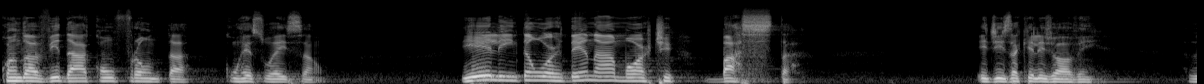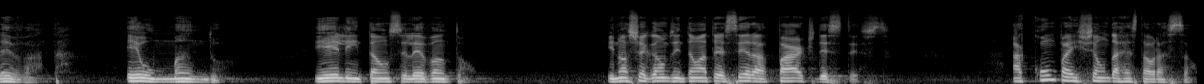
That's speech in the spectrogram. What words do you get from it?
quando a vida a confronta com ressurreição. E ele então ordena à morte: basta. E diz aquele jovem: levanta eu mando. E ele então se levantou. E nós chegamos então à terceira parte desse texto. A compaixão da restauração.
